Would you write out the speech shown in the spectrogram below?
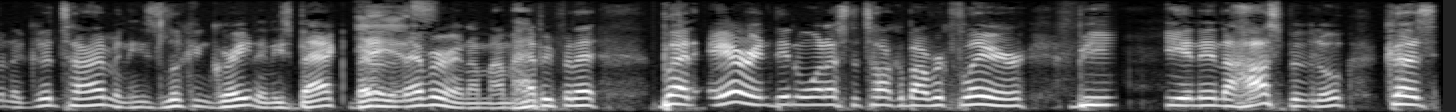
a good time, and he's looking great, and he's back better Yeah, he than is. ever, and I'm I'm happy for that. But Aaron didn't want us to talk about Ric Flair being in the hospital because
